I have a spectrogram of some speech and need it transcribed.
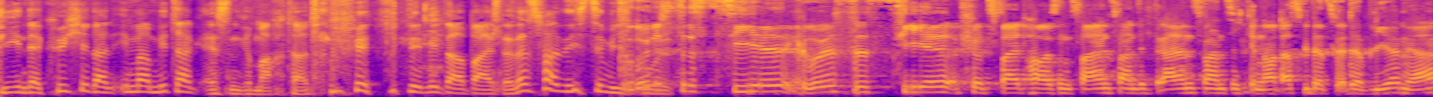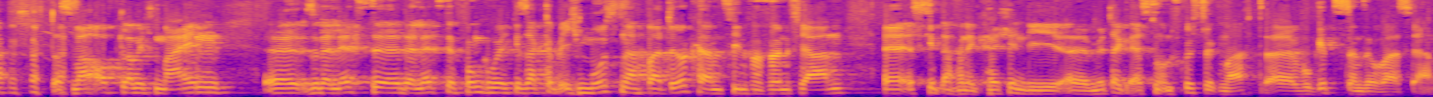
die in der Küche dann immer Mittagessen gemacht hat für, für die Mitarbeiter. Das fand ich ziemlich größtes cool. Ziel, größtes Ziel für 2022, 2023, genau das wieder zu etablieren. Ja, das war auch, glaube ich, mein äh, so der letzte, der letzte Funke, wo ich gesagt habe, ich muss nach Bad Dürkheim ziehen vor fünf Jahren. Äh, es gibt einfach eine Köchin, die äh, Mittagessen und Frühstück macht. Äh, wo gibt's denn sowas? Ja.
